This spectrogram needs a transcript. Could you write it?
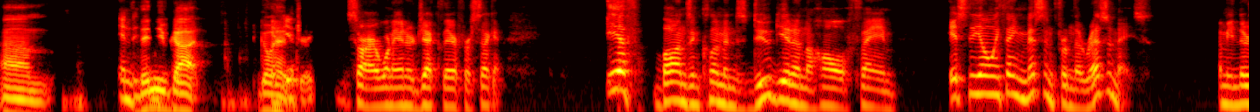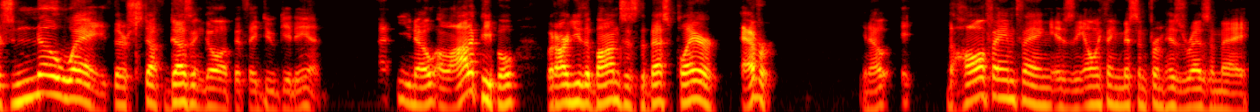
Um, And then you've got. Go ahead, if- Jake. sorry, I want to interject there for a second. If Bonds and Clemens do get in the Hall of Fame, it's the only thing missing from their resumes. I mean, there's no way their stuff doesn't go up if they do get in. Uh, You know, a lot of people would argue that Bonds is the best player ever. You know, it, the Hall of Fame thing is the only thing missing from his resume.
